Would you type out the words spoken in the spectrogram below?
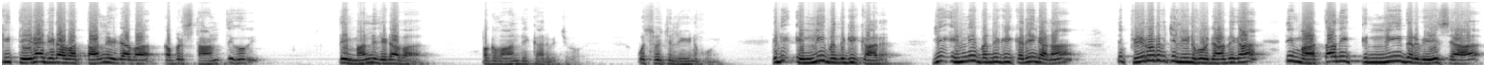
ਕਿ ਤੇਰਾ ਜਿਹੜਾ ਵਾ ਤਨ ਜਿਹੜਾ ਵਾ ਕਬਰਸਤਾਨ ਤੇ ਹੋਵੇ ਤੇ ਮਨ ਜਿਹੜਾ ਵਾ ਭਗਵਾਨ ਦੇ ਘਰ ਵਿੱਚ ਹੋਵੇ। ਉਸ ਵਿੱਚ ਲੀਨ ਹੋਵੇ। ਕਹਿੰਦੀ ਇੰਨੀ ਬੰਦਗੀ ਕਰ, ਜੇ ਇੰਨੀ ਬੰਦਗੀ ਕਰੇਗਾ ਨਾ, ਤੇ ਫਿਰ ਉਹਦੇ ਵਿੱਚ ਲੀਨ ਹੋ ਜਾਵੇਗਾ ਤੇ ਮਾਤਾ ਨੇ ਕਿੰਨੀ ਦਰਵੇਸ਼ ਆ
